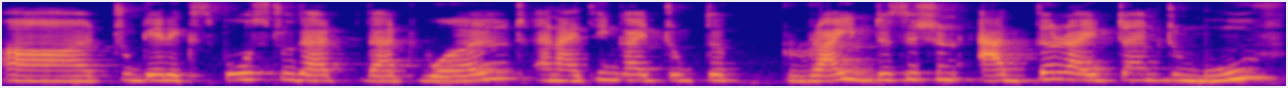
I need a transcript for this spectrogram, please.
uh, to get exposed to that that world. And i think i took the right decision at the right time to move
